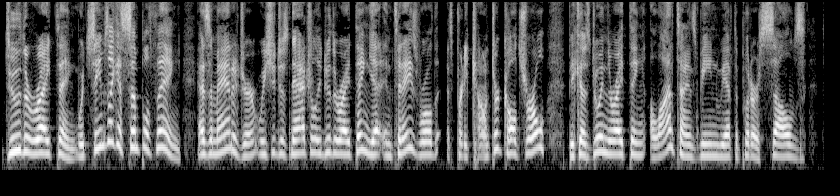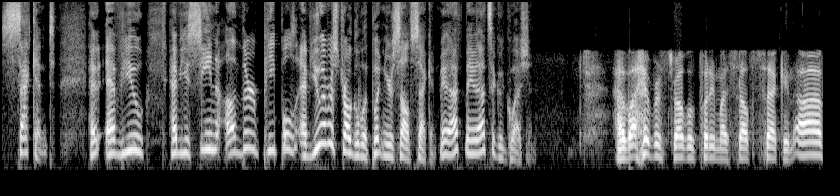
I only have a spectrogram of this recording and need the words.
do the right thing, which seems like a simple thing. As a manager, we should just naturally do the right thing. Yet in today's world, it's pretty countercultural because doing the right thing a lot of times means we have to put ourselves second. Have, have you have you seen other people? Have you ever struggled with putting yourself second? Maybe that's maybe that's a good question. Have I ever struggled putting myself second? Uh,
